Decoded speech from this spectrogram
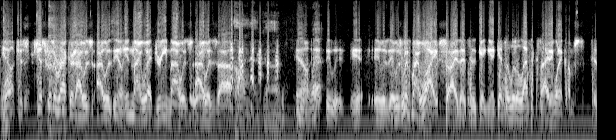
You know, just just for the record, I was I was you know in my wet dream, I was I was. Uh, oh my God. You know, it, it, was- it, it was it was with my wife, so I, that's it gets a little less exciting when it comes to,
